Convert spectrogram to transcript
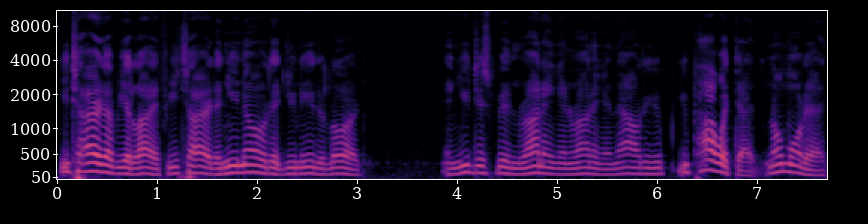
you tired of your life, you tired and you know that you need the Lord. And you just been running and running and now you you power with that. No more that.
